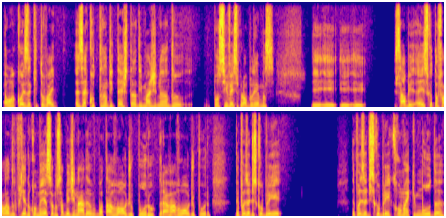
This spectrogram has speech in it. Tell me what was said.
é uma coisa que tu vai executando e testando, imaginando possíveis problemas e, e, e, Sabe, é isso que eu tô falando, porque no começo eu não sabia de nada. Eu botava o áudio puro, gravava o áudio puro. Depois eu descobri. Depois eu descobri como é que muda.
